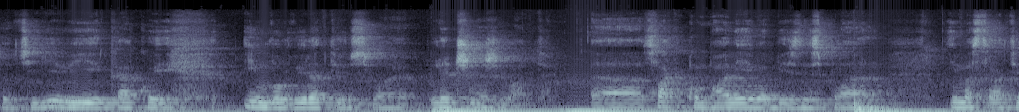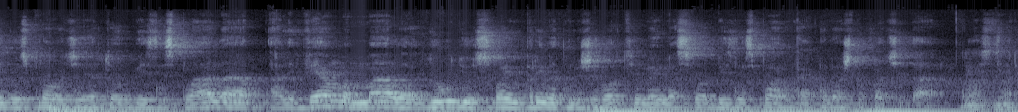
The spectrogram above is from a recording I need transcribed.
to ciljevi i kako ih involvirati u svoje lične živote. Svaka kompanija ima biznis plan, ima strategiju sprovođenja tog biznis plana, ali veoma malo ljudi u svojim privatnim životima ima svoj biznis plan kako nešto hoće da ostvari.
